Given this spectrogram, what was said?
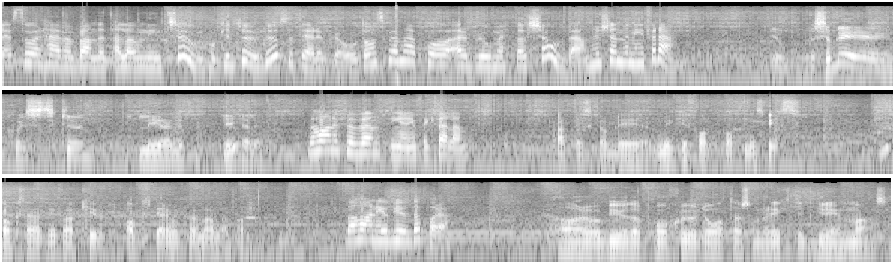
jag står här med bandet Alone in Tune på Kulturhuset i Örebro. De ska vara med på Örebro Metal Showdown. Hur känner ni inför det? Jo, det ska bli schysst, kul. Lira lite, gigga lite. Vad har ni för förväntningar inför kvällen? Att det ska bli mycket folk förhoppningsvis. Och sen att vi får ha kul och spela ihop med de andra banden. Vad har ni att bjuda på då? Jag har att bjuda på sju låtar som är riktigt grymma. Som,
